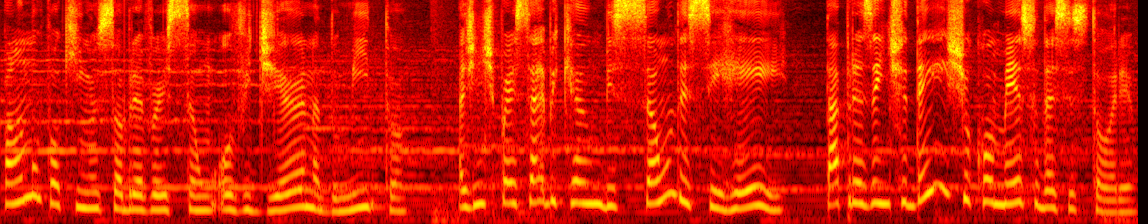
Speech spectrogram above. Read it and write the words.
Falando um pouquinho sobre a versão ovidiana do mito, a gente percebe que a ambição desse rei está presente desde o começo dessa história.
